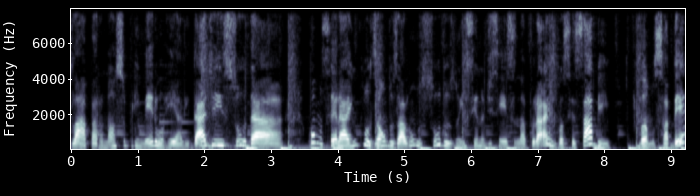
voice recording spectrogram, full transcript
lá para o nosso primeiro Realidade Surda. Como será a inclusão dos alunos surdos no ensino de ciências naturais? Você sabe? Vamos saber?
